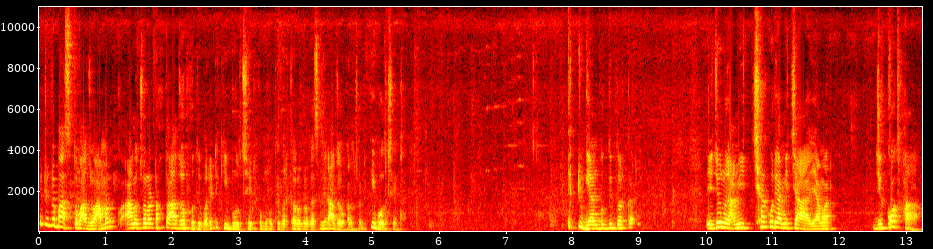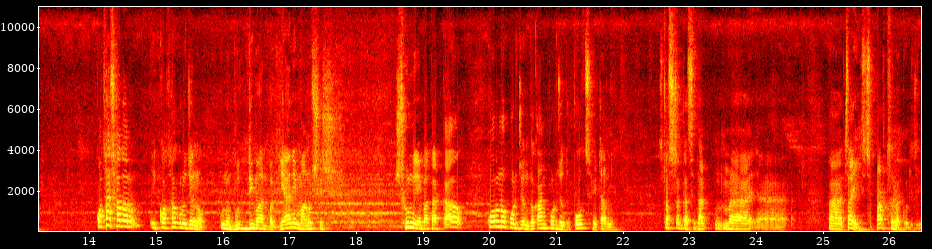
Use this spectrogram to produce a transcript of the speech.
এটা একটা বাস্তব আজব। আমার আলোচনাটা হয়তো আজব হতে পারে। এটা কি বলছে? এরকম হতে পারে। কারোর কাছে আজব আলোচনা। কি বলছে এটা? একটু জ্ঞান বুদ্ধির দরকার। এই জন্য আমি ইচ্ছা করে আমি চাই আমার যে কথা কথা সাধারণ, এই কথাগুলো যেন কোনো বুদ্ধিমান বা জ্ঞানী মানুষের শুনে বা তার কর্ণ পর্যন্ত, কান পর্যন্ত পৌঁছে, এটা আমি স্রষ্টার কাছে চাই, প্রার্থনা করি যে,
